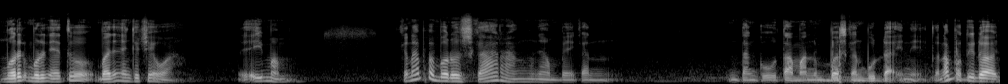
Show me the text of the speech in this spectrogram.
murid-muridnya itu banyak yang kecewa. Ya imam, kenapa baru sekarang menyampaikan tentang keutamaan membebaskan budak ini? Kenapa tidak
